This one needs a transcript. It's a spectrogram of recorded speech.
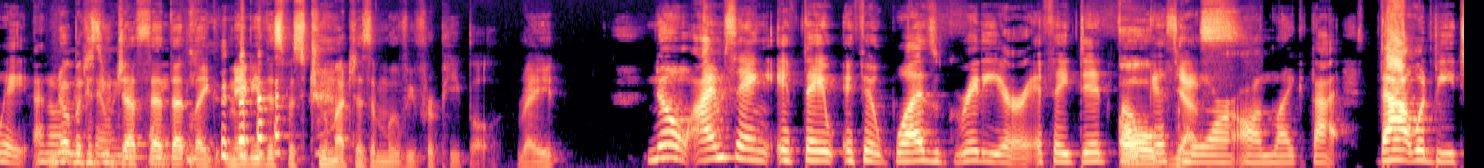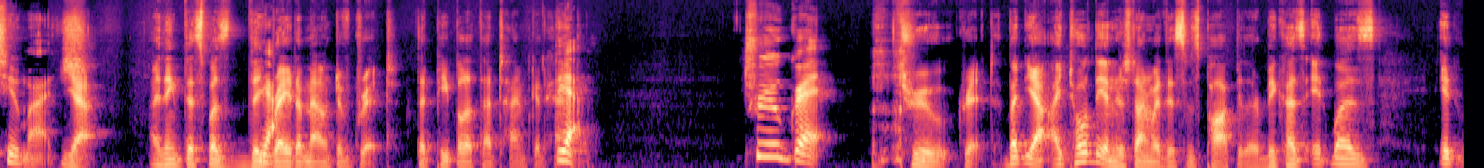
Wait, I don't. Know. No, because you understand what you're just said that like maybe this was too much as a movie for people, right? No, I'm saying if they if it was grittier, if they did Oh, focus yes. more on like that, that would be too much. Yeah. I think this was the Yeah. right amount of grit that people at that time could handle. Yeah. True grit. True grit. But yeah, I totally understand why this was popular because it was it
